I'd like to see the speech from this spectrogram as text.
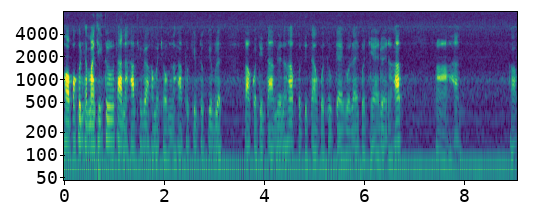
ขอบพระคุณสมาชิกทุกท่านนะครับ ที่แวะเข้ามาชมนะครับ ทุกคลิปทุกคลิปเลยฝากกดติดตามด้วยนะครับ กดติดตามกดถูกใจกดไลค์กดแชร์ด้วยนะครับ อ่าครับครับ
